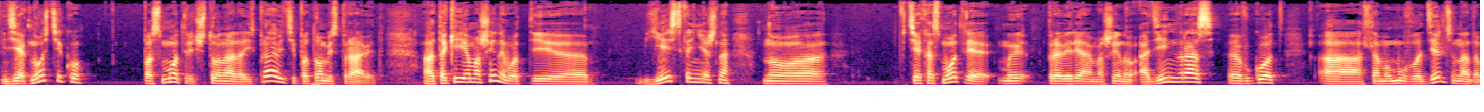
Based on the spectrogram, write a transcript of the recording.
диагностику, посмотрит, что надо исправить, и потом исправит. А такие машины вот э, есть, конечно, но в техосмотре мы проверяем машину один раз э, в год, а самому владельцу надо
